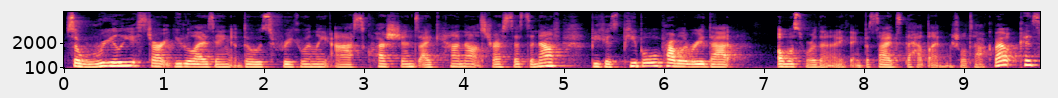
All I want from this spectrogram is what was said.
So really start utilizing those frequently asked questions. I cannot stress this enough because people will probably read that almost more than anything besides the headline, which we'll talk about because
